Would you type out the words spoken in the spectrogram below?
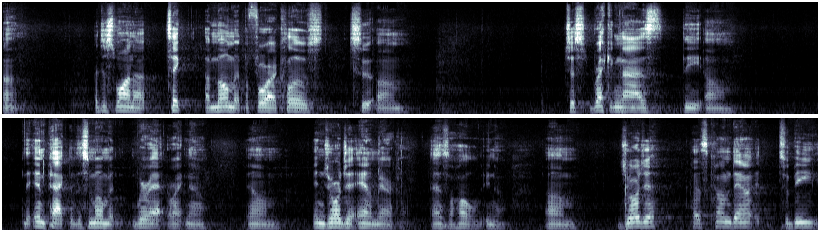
Um, I just want to take a moment before I close to um, just recognize the, um, the impact of this moment we're at right now um, in Georgia and America as a whole. You know, um, Georgia has come down to be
